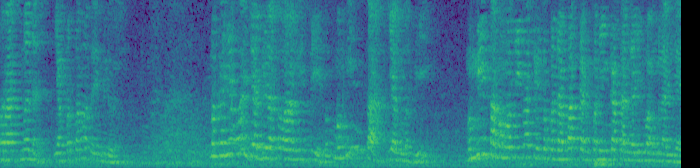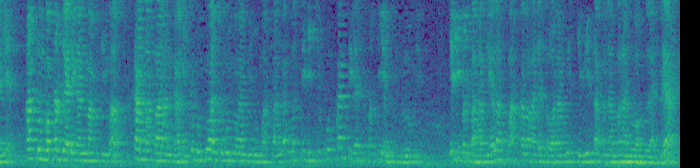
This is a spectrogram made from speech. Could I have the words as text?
Berat mana? Yang pertama atau yang kedua? Makanya wajar bila seorang istri itu meminta yang lebih, meminta memotivasi untuk mendapatkan peningkatan dari uang belanjanya, antum bekerja dengan maksimal karena barangkali kebutuhan-kebutuhan di rumah tangga mesti dicukupkan tidak seperti yang sebelumnya. Jadi berbahagialah Pak kalau ada seorang istri minta penambahan uang belanja,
